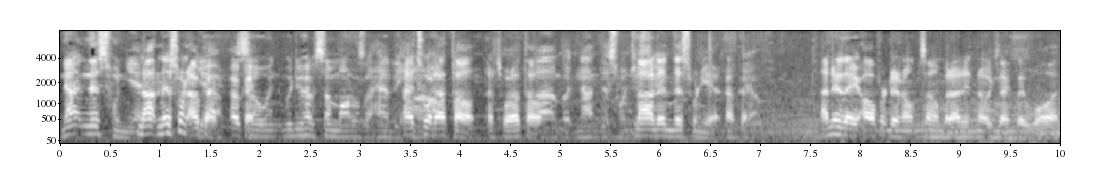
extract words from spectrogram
not in this one yet. Not in this one. Okay. Yeah, Okay. So we do have some models that have the. That's what I thought. That's what I thought. Um, but not this one. Just Not yet. in this one yet. Okay. Yeah. I knew they offered it on some, but I didn't know exactly what.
